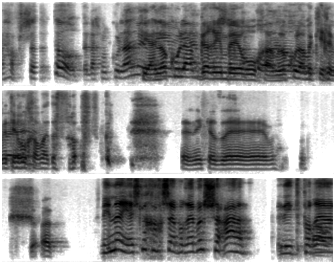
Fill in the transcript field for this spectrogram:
הפשטות, אנחנו כולנו כי יודעים... לא מי כולם גרים בירוחם, לא כולם מכירים את ירוחם עד הסוף. אני כזה... פנינה, יש לך עכשיו רבע שעה להתפרע וואו. על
